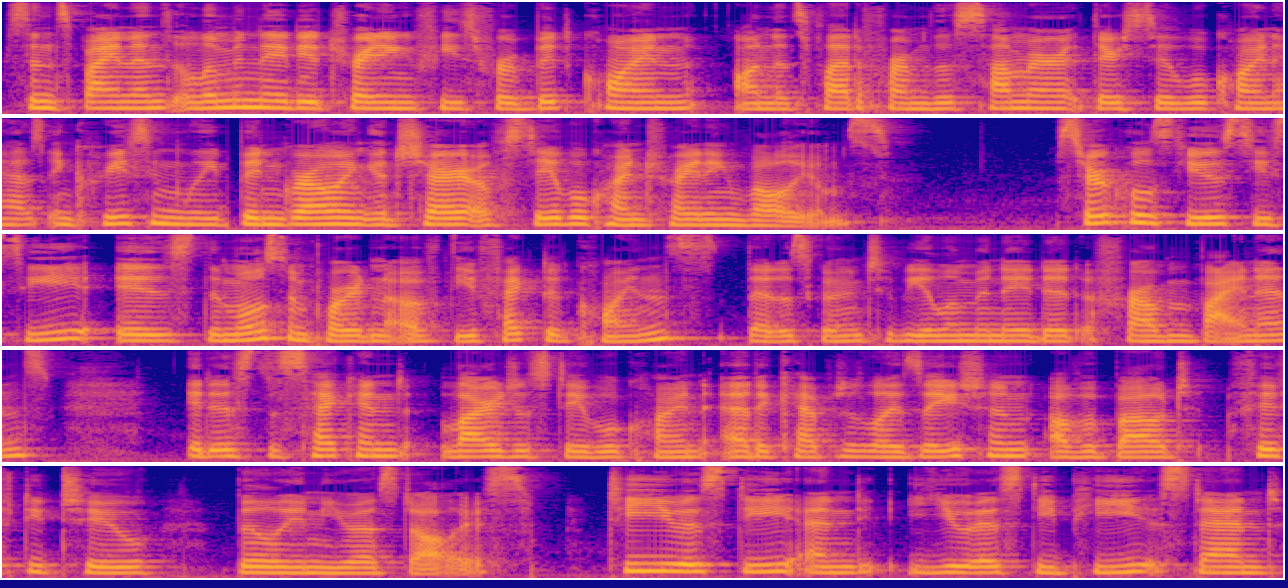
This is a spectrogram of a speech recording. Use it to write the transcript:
Since Binance eliminated trading fees for Bitcoin on its platform this summer, their stablecoin has increasingly been growing its share of stablecoin trading volumes. Circle's USDC is the most important of the affected coins that is going to be eliminated from Binance. It is the second largest stablecoin at a capitalization of about 52 billion US dollars. TUSD and USDP stand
